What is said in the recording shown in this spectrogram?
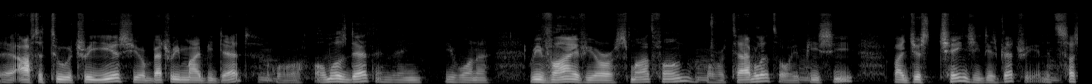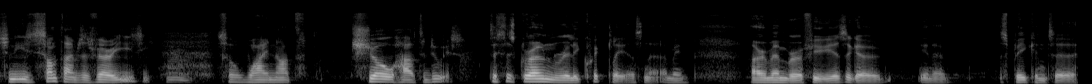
Uh, after two or three years, your battery might be dead mm. or almost dead, and then you want to revive your smartphone mm. or tablet or your mm. PC by just changing this battery. And it's such an easy, sometimes it's very easy. So why not show how to do it? This has grown really quickly, hasn't it? I mean, I remember a few years ago, you know, speaking to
